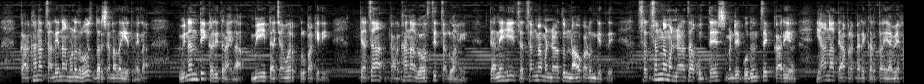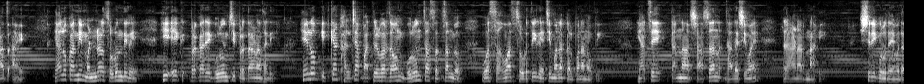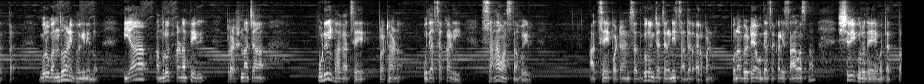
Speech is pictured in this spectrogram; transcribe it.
कारखाना चालेना म्हणून रोज दर्शनाला येत राहिला. विनंती करीत राहिला मी त्याच्यावर कृपा केली. त्याचा कारखाना व्यवस्थित चालू आहे. त्यानेही सत्संग मंडळातून नाव काढून घेतले. सत्संग मंडळाचा उद्देश म्हणजे गुरूंचे कार्य या ना त्या प्रकारे करता यावे हाच आहे. या लोकांनी मंडळ सोडून दिले ही एक प्रकारे गुरूंची प्रतारणा झाली. हे लोक इतक्या खालच्या पातळीवर जाऊन गुरूंचा सत्संग व सहवास सोडतील याची मला कल्पना नव्हती. ह्याचे त्यांना शासन झाल्याशिवाय राहणार नाही. श्री गुरुदेव दत्त. गुरुबंधू आणि भगिनीनो या अमृतकणातील प्रश्नाच्या पुढील भागाचे पठण उद्या सकाळी सहा वाजता होईल. आजचे हे पठण सद्गुरूंच्या चरणी सादर अर्पण. पुन्हा भेटूया उद्या सकाळी सहा वाजता. श्री गुरुदेव दत्त.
